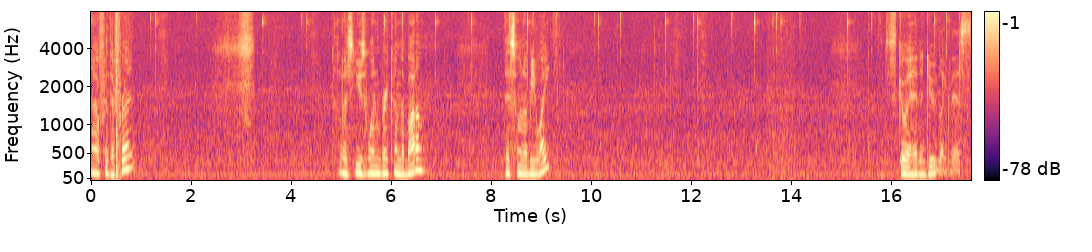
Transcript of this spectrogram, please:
Now for the front. Let's use one brick on the bottom. This one will be white. Just go ahead and do it like this.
